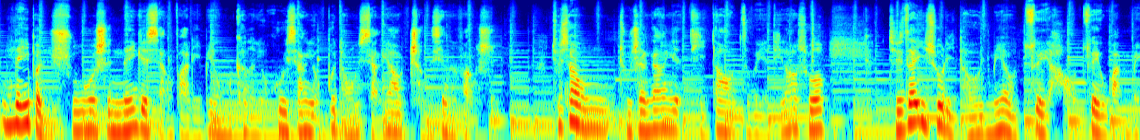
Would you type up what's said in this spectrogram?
那一本书或是那个想法里边，我们可能有互相有不同想要呈现的方式。就像主持人刚刚也提到，怎么也提到说，其实，在艺术里头没有最好最完美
